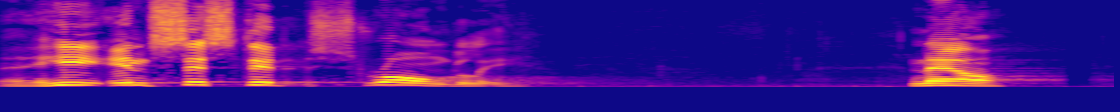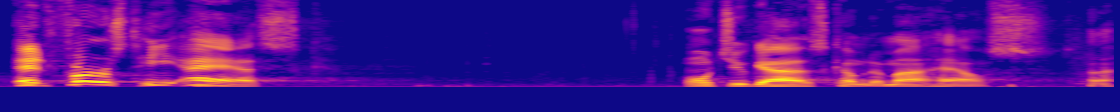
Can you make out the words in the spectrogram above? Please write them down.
He insisted strongly. Now, at first he asked, Won't you guys come to my house?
